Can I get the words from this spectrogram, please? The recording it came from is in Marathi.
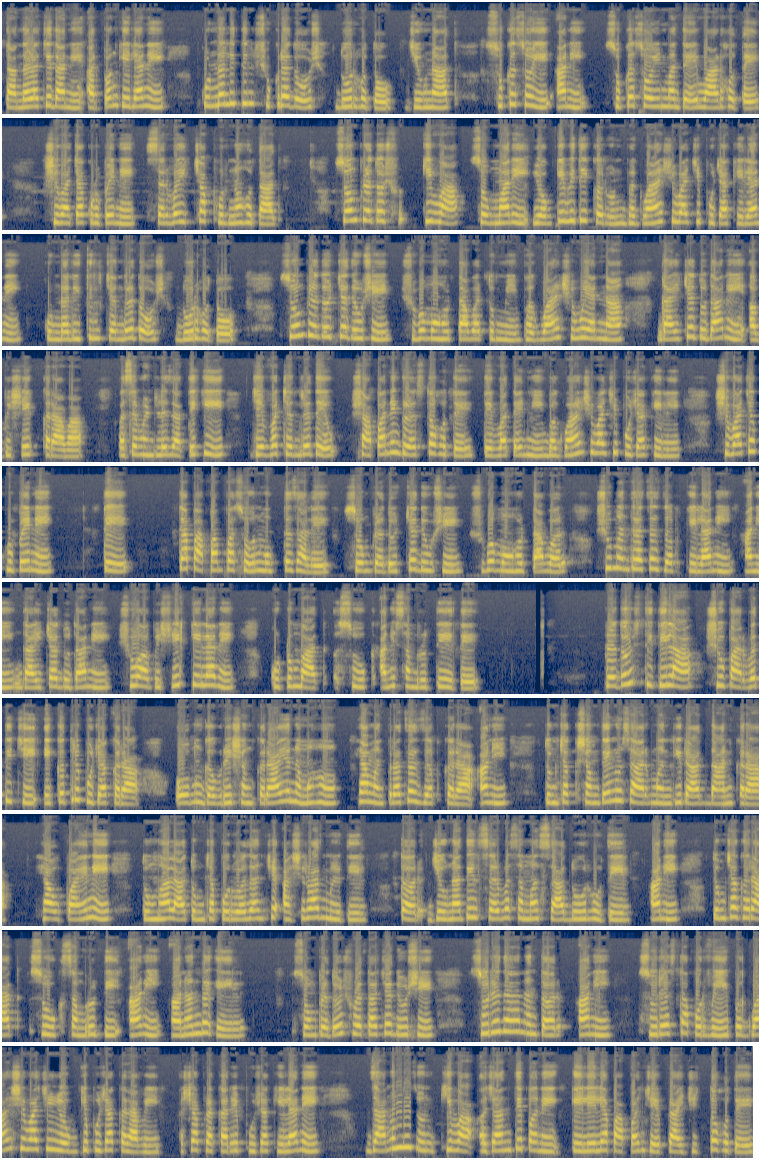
तांदळाचे दाणे अर्पण केल्याने कुंडलीतील शुक्रदोष दूर होतो. जीवनात सुखसोयी आणि सुखसोयींमध्ये वाढ होते. शिवाच्या कृपेने सर्व इच्छा पूर्ण होतात. सोमप्रदोष किंवा सोमवारी योग्य विधी करून भगवान शिवाची पूजा केल्याने कुंडलीतील चंद्रदोष दूर होतो. सोमप्रदोषच्या दिवशी शुभ मुहूर्तावर तुम्ही भगवान शिव यांना गायीच्या दुधाने अभिषेक करावा. असे म्हटले जाते की जेव्हा चंद्रदेव शापाने ग्रस्त होते तेव्हा त्यांनी भगवान शिवाची पूजा केली. शिवाच्या कृपेने ते त्या पापांपासून मुक्त झाले. सोमप्रदोषच्या दिवशी शुभ मुहूर्तावर शुमंत्राचा जप केल्याने आणि गायीच्या दुधाने शु अभिषेक केल्याने कुटुंबात सुख आणि समृद्धी येते. प्रदोष तिथीला शिव पार्वतीची एकत्र पूजा करा. ओम गौरी शंकराय नमः. ह्या मंत्राचा जप करा आणि तुमच्या क्षमतेनुसार मंदिरात दान करा. ह्या उपायाने तुम्हाला तुमच्या पूर्वजांचे आशीर्वाद मिळतील तर जीवनातील सर्व समस्या दूर होतील आणि तुमच्या घरात सुख समृद्धी आणि आनंद येईल. सोमप्रदोष व्रताच्या दिवशी सूर्योदयानंतर आणि सूर्यास्तापूर्वी भगवान शिवाची योग्य पूजा करावी. अशा प्रकारे पूजा केल्याने जाणून बुजून किंवा अजाणतेपणे केलेल्या पापांचे प्रायचित्त होते.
